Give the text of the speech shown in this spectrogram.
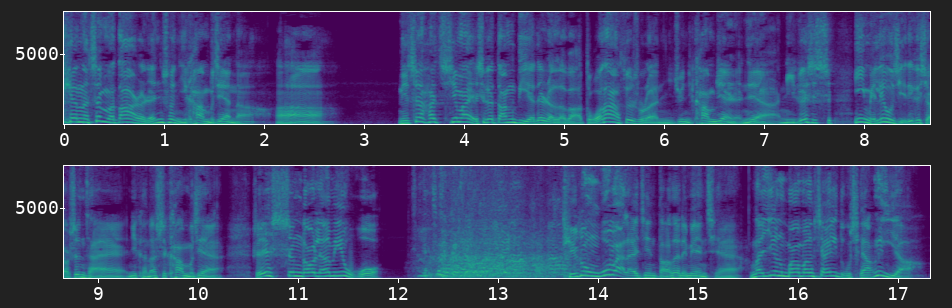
天哪，这么大个人，你说你看不见呢？啊，你这还起码也是个当爹的人了吧？多大岁数了？你就你看不见人家？你这是一米六几的一个小身材，你可能是看不见。人家身高两米五，体重五百来斤，挡在你面前，那硬邦邦像一堵墙一样，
